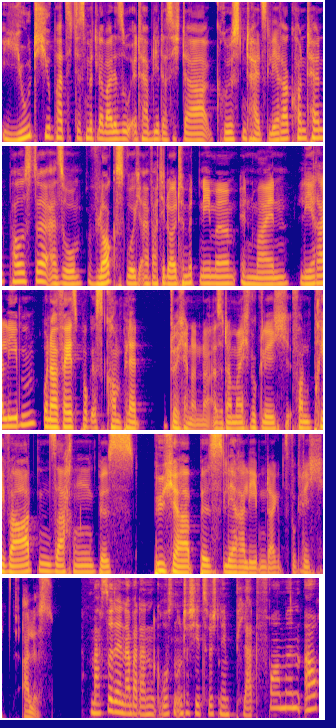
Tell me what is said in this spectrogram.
YouTube hat sich das mittlerweile so etabliert, dass ich da größtenteils Lehrer-Content poste, also Vlogs, wo ich einfach die Leute mitnehme in mein Lehrerleben. Und auf Facebook ist komplett durcheinander. Also da mache ich wirklich von privaten Sachen bis Bücher bis Lehrerleben. Da gibt es wirklich alles. Machst du denn aber dann einen großen Unterschied zwischen den Plattformen auch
